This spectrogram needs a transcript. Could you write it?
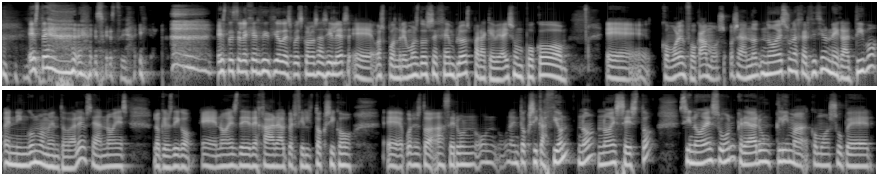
Este es que estoy ahí. Este es el ejercicio. Después con los asilers eh, os pondremos dos ejemplos para que veáis un poco eh, cómo lo enfocamos. O sea, no, no es un ejercicio negativo en ningún momento, ¿vale? O sea, no es lo que os digo, eh, no es de dejar al perfil tóxico, eh, pues esto, hacer un- un- una intoxicación, ¿no? No es esto, sino es un crear un clima como súper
